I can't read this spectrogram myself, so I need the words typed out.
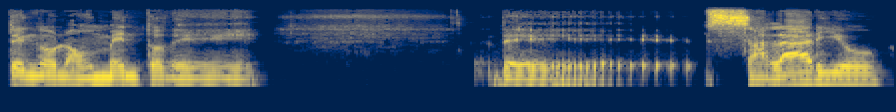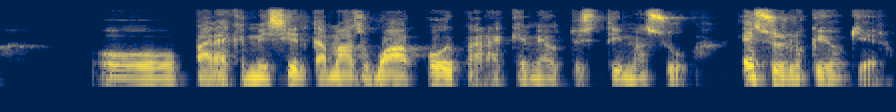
tenga un aumento de, salario o para que me sienta más guapo y para que mi autoestima suba. Eso es lo que yo quiero.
